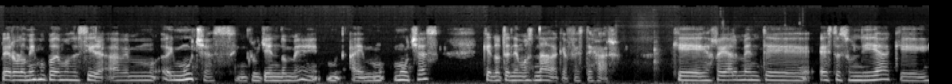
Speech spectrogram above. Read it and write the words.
pero lo mismo podemos decir, hay muchas, incluyéndome, hay muchas que no tenemos nada que festejar, que realmente esto es un día que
